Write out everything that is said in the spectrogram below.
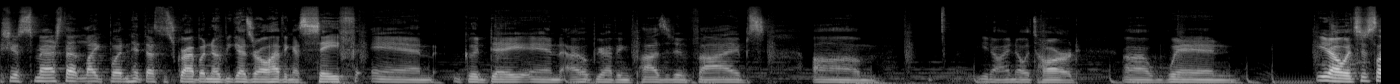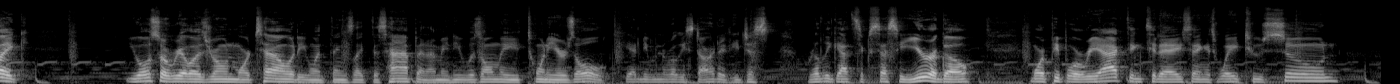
Just smash that like button, hit that subscribe button. I hope you guys are all having a safe and good day, and I hope you're having positive vibes. Um, you know, I know it's hard uh, when, you know, it's just like you also realize your own mortality when things like this happen. I mean, he was only 20 years old. He hadn't even really started. He just really got success a year ago. More people are reacting today, saying it's way too soon.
